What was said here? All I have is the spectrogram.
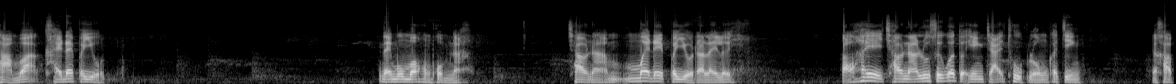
ถามว่าใครได้ประโยชน์ ในมุมมองของผมนะ ชาวนาไม่ได้ประโยชน์อะไรเลย ต่อให้ชาวนารู้สึกว่าตัวเองจ่ายถูกลงก็จริงนะครับ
